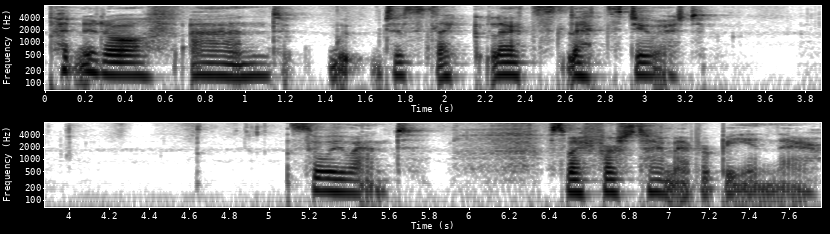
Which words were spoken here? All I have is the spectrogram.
putting it off and just like let's let's do it. So we went. It was my first time ever being there.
